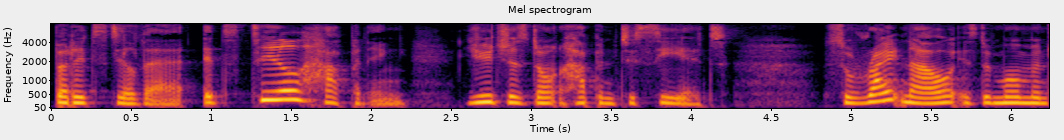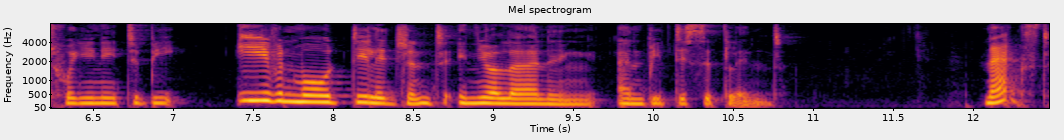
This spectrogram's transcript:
but it's still there. It's still happening. You just don't happen to see it. So, right now is the moment where you need to be even more diligent in your learning and be disciplined. Next,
